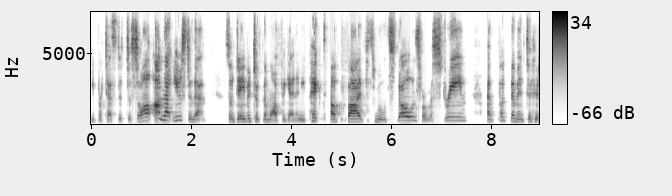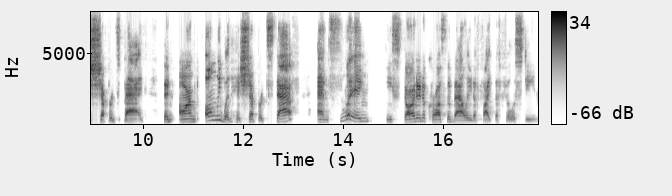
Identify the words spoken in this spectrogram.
he protested to Saul. I'm not used to them. So David took them off again, and he picked up five smooth stones from a stream and put them into his shepherd's bag. Then, armed only with his shepherd's staff and sling, he started across the valley to fight the Philistine.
